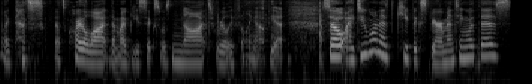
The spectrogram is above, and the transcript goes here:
Like that's that's quite a lot that my B6 was not really filling up yet. So I do want to keep experimenting with this.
